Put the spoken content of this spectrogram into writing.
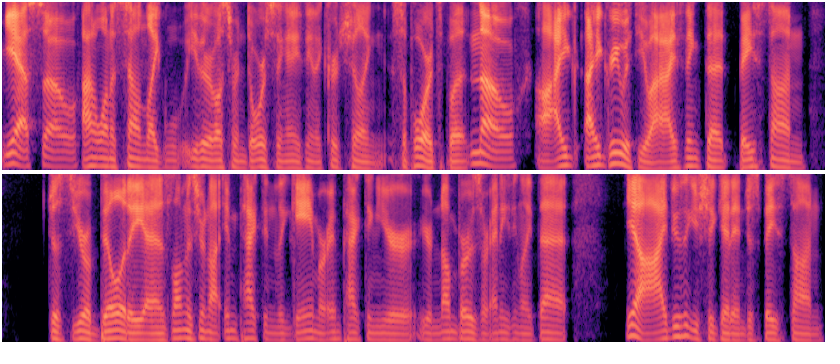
yeah. So I don't want to sound like either of us are endorsing anything that Curt Schilling supports, but no, I I agree with you. I think that based on just your ability, and as long as you're not impacting the game or impacting your your numbers or anything like that, yeah, I do think you should get in just based on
